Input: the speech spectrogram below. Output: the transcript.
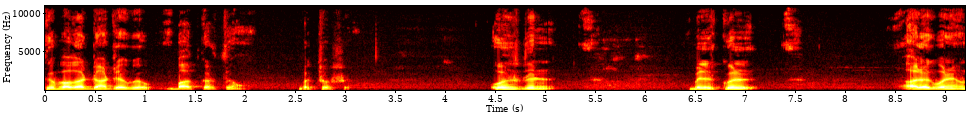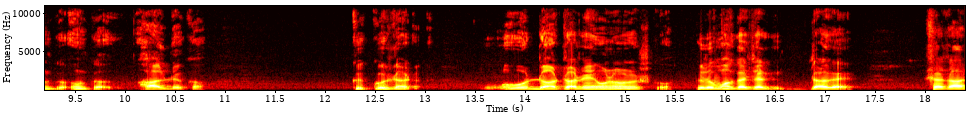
کہ بغیر ڈانٹے ہوئے بات کرتے ہوں بچوں سے اس دن بالکل الگ بنے ان کو ان کا حال دیکھا کہ کچھ نہ وہ ڈانٹا نہیں انہوں نے اس کو کہ تو وہاں چل گئے شیطان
